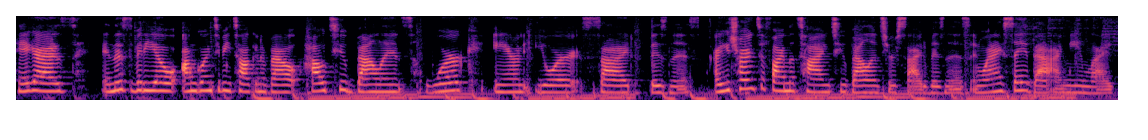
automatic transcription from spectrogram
Hey guys, in this video, I'm going to be talking about how to balance work and your side business. Are you trying to find the time to balance your side business? And when I say that, I mean like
